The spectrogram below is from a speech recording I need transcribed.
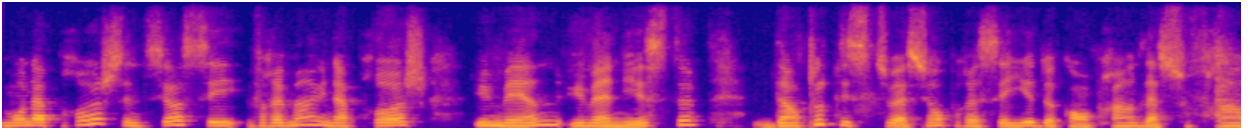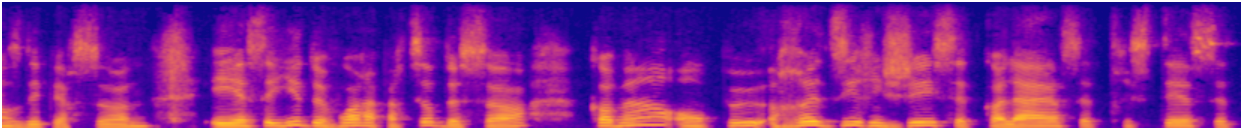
mon approche, Cynthia, c'est vraiment une approche humaine, humaniste, dans toutes les situations pour essayer de comprendre la souffrance des personnes et essayer de voir à partir de ça comment on peut rediriger cette colère, cette tristesse, cette,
